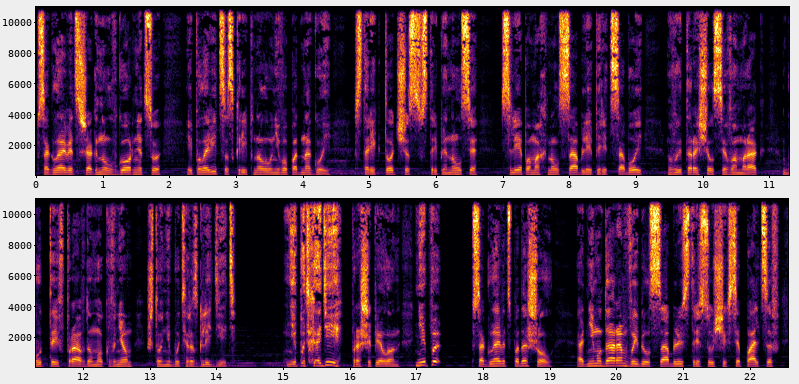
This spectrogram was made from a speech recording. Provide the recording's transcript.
Псоглавец шагнул в горницу, и половица скрипнула у него под ногой. Старик тотчас встрепенулся, слепо махнул саблей перед собой, вытаращился во мрак, будто и вправду мог в нем что-нибудь разглядеть. «Не подходи!» – прошипел он. «Не по...» Псоглавец подошел. Одним ударом выбил саблю из трясущихся пальцев –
